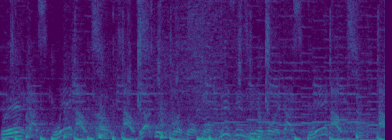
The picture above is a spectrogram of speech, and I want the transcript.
We're, out. out. This is your boy Kas. We're out. out.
